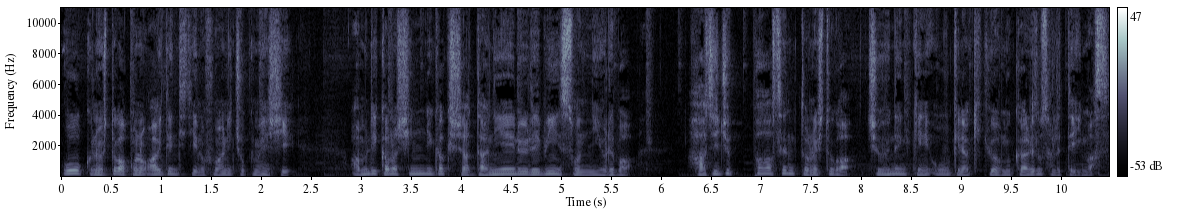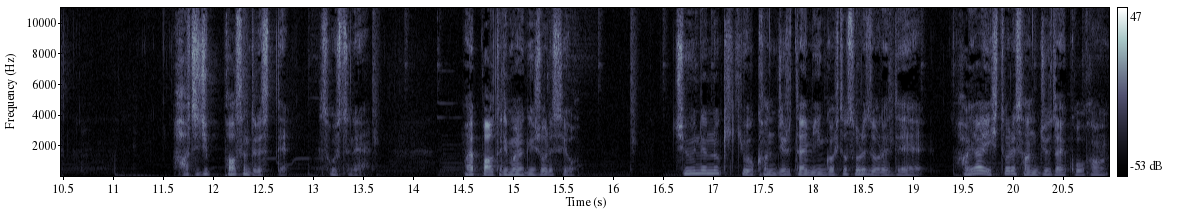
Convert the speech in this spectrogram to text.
多くの人がこのアイデンティティの不安に直面し、アメリカの心理学者ダニエル・レビンソンによれば、80%の人が中年期に大きな危機を迎えるとされています。80%ですって。そうですね。まあ、やっぱ当たり前の現象ですよ。中年の危機を感じるタイミングは人それぞれで、早い人で30代後半、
